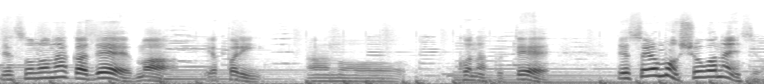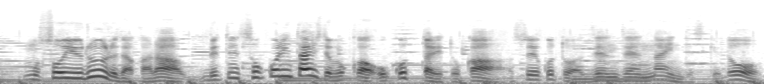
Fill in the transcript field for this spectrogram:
でその中でまあやっぱりあの来なくてでそれはもうしょうがないんですよ。もうそういうルールだから別にそこに対して僕は怒ったりとかそういうことは全然ないんですけど、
